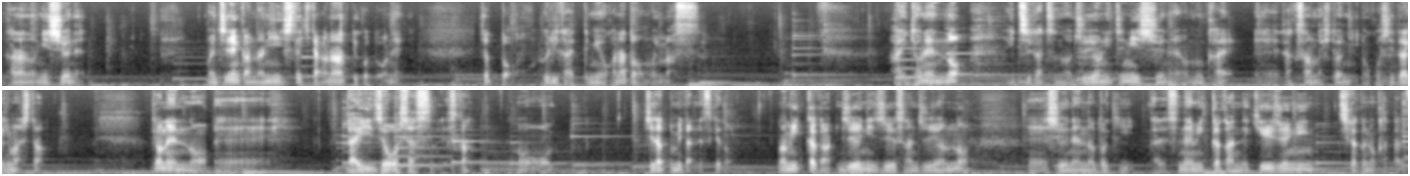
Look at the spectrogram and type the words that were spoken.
からの2周年、まあ、1年間何してきたかなっていうことをね、ちょっと振り返ってみようかなと思います。はい、去年の1月の14日に1周年を迎ええー、たくさんの人にお越しいただきました。去年の、えー、来場者数ですか？ちらっと見たんですけど、まあ、3日間、12、13、14の、えー、周年の時がですね、3日間で90人近くの方が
